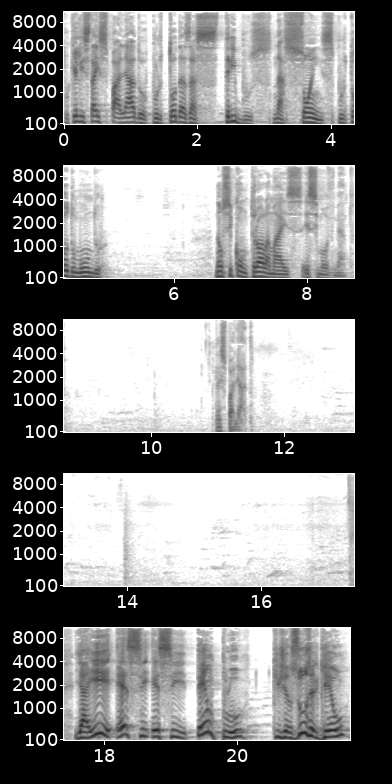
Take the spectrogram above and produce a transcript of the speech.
Porque ele está espalhado por todas as tribos, nações, por todo o mundo. Não se controla mais esse movimento. Está espalhado. E aí, esse, esse templo que Jesus ergueu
